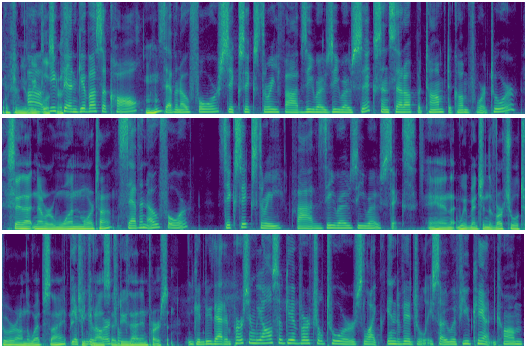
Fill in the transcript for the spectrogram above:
Where can you lead uh, listeners? You can give us a call, mm-hmm. 704 663 5006, and set up a time to come for a tour. Say that number one more time 704 663 5006. And we mentioned the virtual tour on the website, but You you can can, do also do that tour. in person. You can do that in person. We also give virtual tours like individually. So if you can't come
